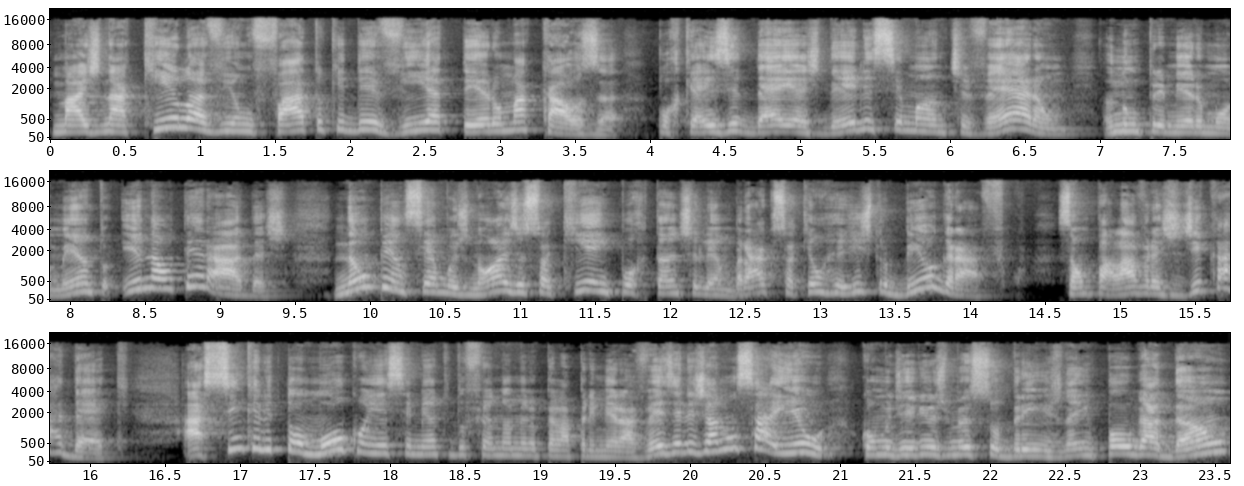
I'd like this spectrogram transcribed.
mas naquilo havia um fato que devia ter uma causa, porque as ideias dele se mantiveram num primeiro momento inalteradas. Não pensemos nós, isso aqui é importante lembrar que isso aqui é um registro biográfico. São palavras de Kardec. Assim que ele tomou conhecimento do fenômeno pela primeira vez, ele já não saiu, como diriam os meus sobrinhos, né, empolgadão,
